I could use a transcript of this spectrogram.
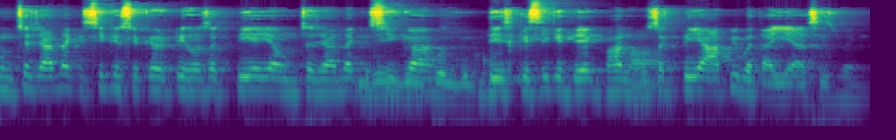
उनसे ज़्यादा किसी की सिक्योरिटी हो सकती है या उनसे ज़्यादा किसी का किसी की देखभाल हो हाँ। सकती है? आप ही बताइए आशीष भाई।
